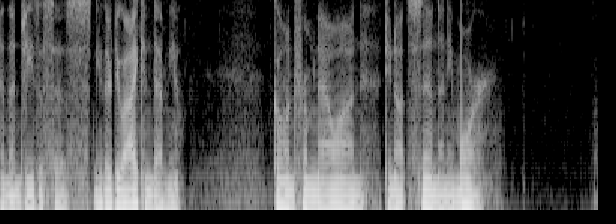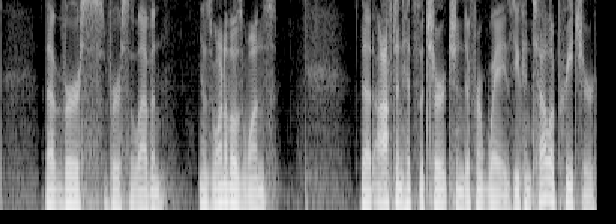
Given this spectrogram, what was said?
And then Jesus says, Neither do I condemn you. Go Going from now on, do not sin anymore. That verse, verse 11, is one of those ones that often hits the church in different ways. You can tell a preacher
